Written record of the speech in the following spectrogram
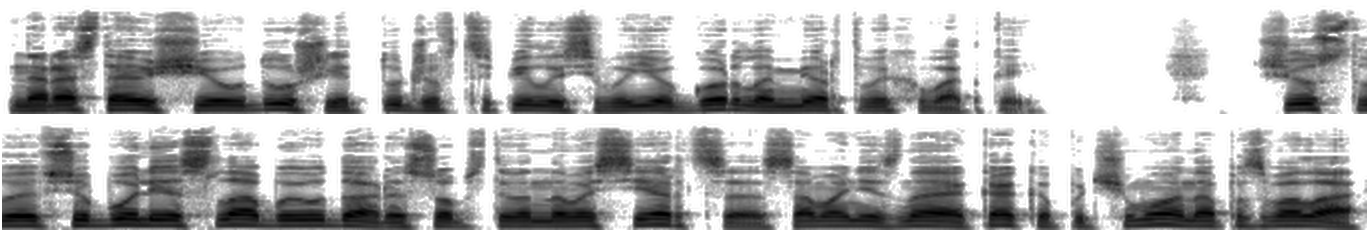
Нарастающее удушье тут же вцепилось в ее горло мертвой хваткой. Чувствуя все более слабые удары собственного сердца, сама не зная, как и почему, она позвала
